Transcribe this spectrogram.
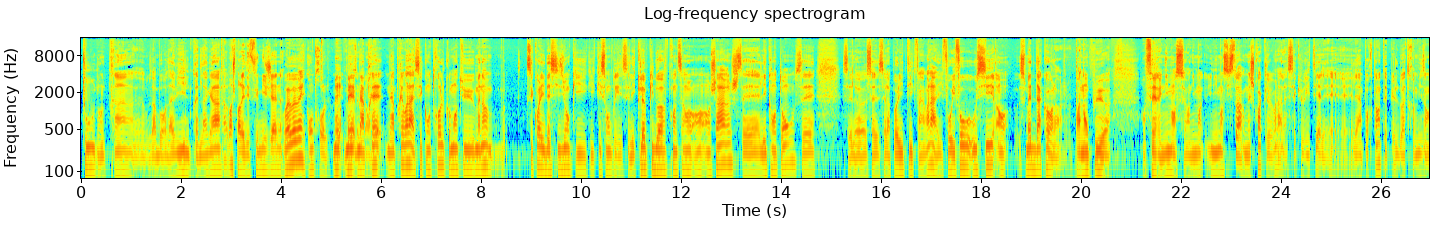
tout dans le train, euh, aux abords de la ville, près de la gare. Ah, moi, je parlais des fumigènes, ouais, des contrôles. Mais après, mais, mais après, mais après, voilà, ces contrôles, comment tu... Maintenant, c'est quoi les décisions qui, qui, sont prises? C'est les clubs qui doivent prendre ça en, charge? C'est les cantons? C'est la politique? Enfin, voilà, il faut, il faut aussi se mettre d'accord. Pas non plus... Euh, en faire une immense, une immense histoire. Mais je crois que voilà, la sécurité, elle est, elle est importante et puis elle doit être remise en,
